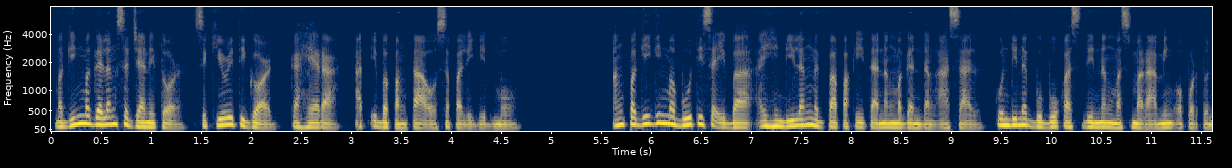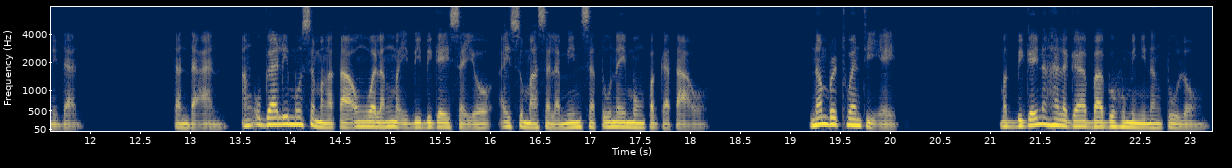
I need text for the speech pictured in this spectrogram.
Maging magalang sa janitor, security guard, kahera, at iba pang tao sa paligid mo. Ang pagiging mabuti sa iba ay hindi lang nagpapakita ng magandang asal, kundi nagbubukas din ng mas maraming oportunidad. Tandaan, ang ugali mo sa mga taong walang maibibigay sa iyo ay sumasalamin sa tunay mong pagkatao. Number 28. Magbigay ng halaga bago humingi ng tulong.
